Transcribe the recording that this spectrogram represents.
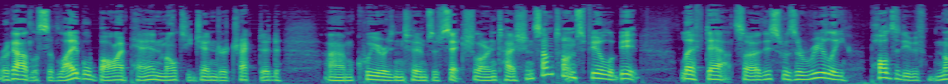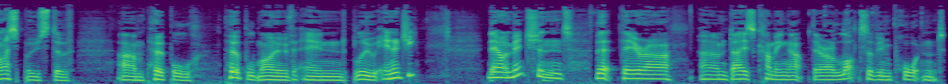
regardless of label, bi, pan, multi-gender attracted, um, queer in terms of sexual orientation, sometimes feel a bit left out. So this was a really positive, nice boost of um, purple, purple, mauve, and blue energy. Now I mentioned that there are um, days coming up. There are lots of important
